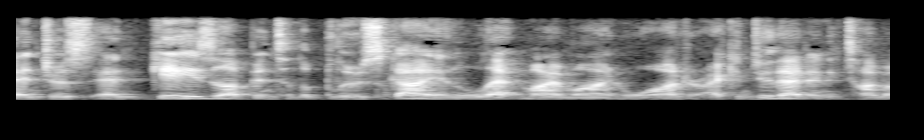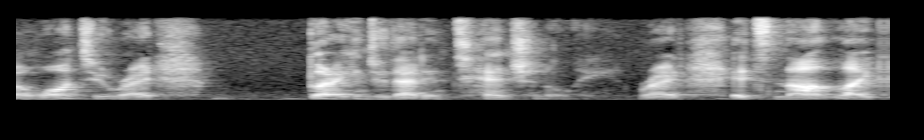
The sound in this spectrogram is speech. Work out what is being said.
and just and gaze up into the blue sky and let my mind wander i can do that anytime i want to right but i can do that intentionally right it's not like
